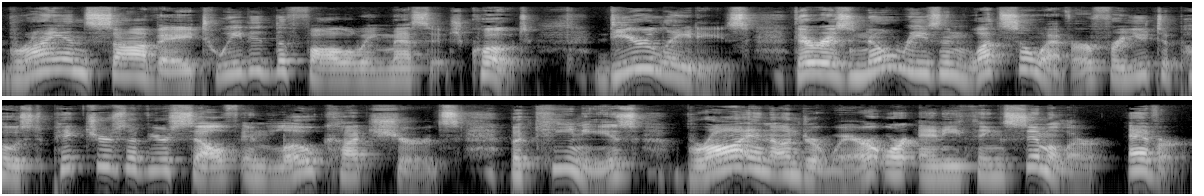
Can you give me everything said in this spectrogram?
Brian Sauvé tweeted the following message, quote, Dear ladies, there is no reason whatsoever for you to post pictures of yourself in low-cut shirts, bikinis, bra and underwear, or anything similar, ever.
